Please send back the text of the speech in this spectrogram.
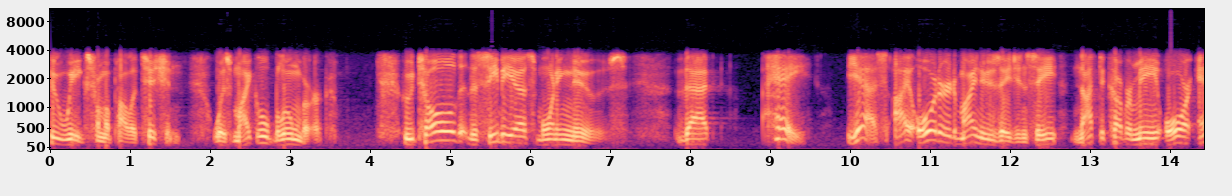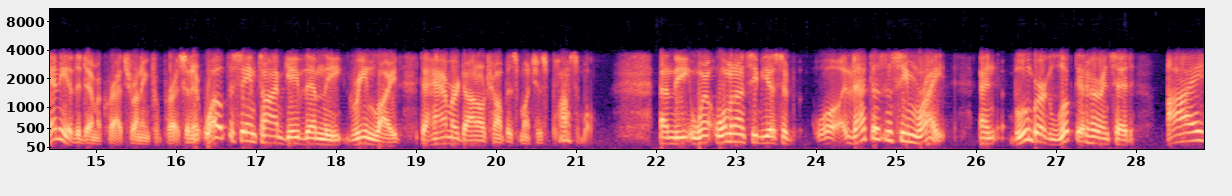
two weeks from a politician was Michael Bloomberg, who told the CBS Morning News that, hey, yes, I ordered my news agency not to cover me or any of the Democrats running for president, while at the same time gave them the green light to hammer Donald Trump as much as possible. And the woman on CBS said, well, that doesn't seem right. And Bloomberg looked at her and said, I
